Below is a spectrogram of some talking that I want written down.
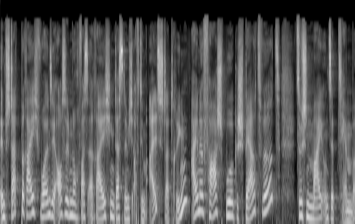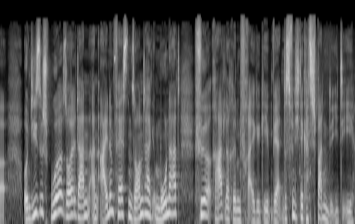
Im Stadtbereich wollen sie außerdem noch was erreichen, dass nämlich auf dem Altstadtring eine Fahrspur gesperrt wird zwischen Mai und September. Und diese Spur soll dann an einem festen Sonntag im Monat für Radlerinnen freigegeben werden. Das finde ich eine ganz spannende Idee.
